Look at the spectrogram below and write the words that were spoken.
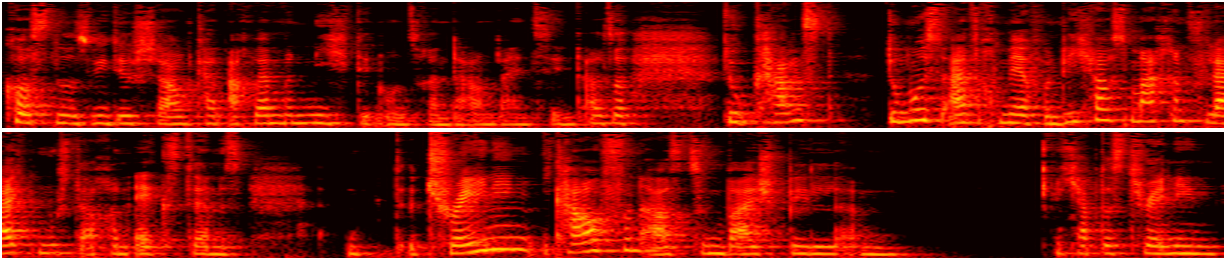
kostenlos Videos schauen kann, auch wenn man nicht in unseren Downlines sind. Also du kannst, du musst einfach mehr von dich aus machen. Vielleicht musst du auch ein externes Training kaufen, also zum Beispiel, ähm, ich habe das Training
